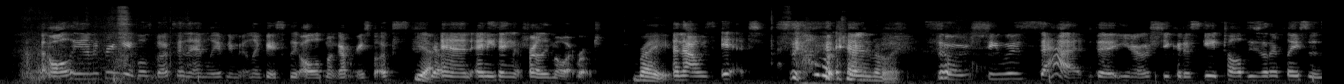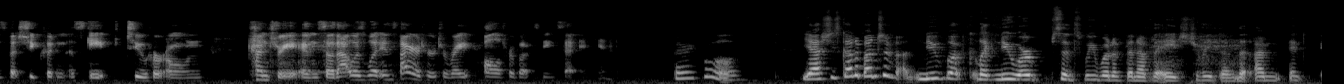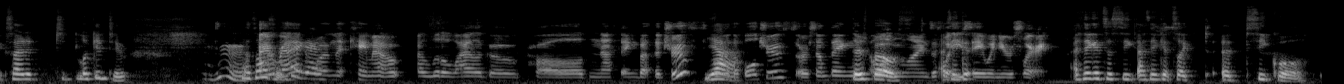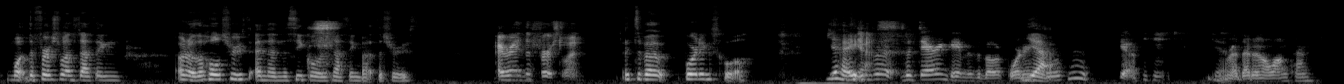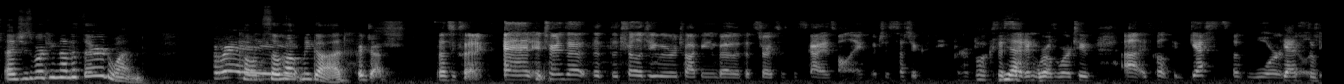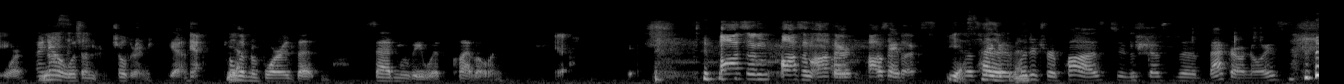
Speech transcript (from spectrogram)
All the Anne of Green Gables books and the Emily of New Moon, like basically all of Montgomery's books, Yeah. Yeah. and anything that Farley Mowat wrote, Right. and that was it. Charlie And- Mowat. so she was sad that you know she could escape to all these other places, but she couldn't escape to her own country, and so that was what inspired her to write all of her books being set in Canada. Very cool. Yeah, she's got a bunch of new book, like newer since we would have been of the age to read them that I'm excited to look into. Mhm. That's I read Okay. one that came out a little while ago called "Nothing But the Truth" Yeah. or "The Whole Truth" or something There's along both. the lines of I what you it- say when you're swearing. I think it's a se- I think it's like a sequel. What the first one's nothing. Oh no, the whole truth, and then the sequel is nothing but the truth. I read the first one. It's about boarding school. Yay! Yeah. The, the Daring Game is about boarding Yeah. school, isn't it? Yeah. Yeah. I read that in a long time. And she's working on a third one Hooray! called "So Help Me God." Good job. That's exciting. And it turns out that the trilogy we were talking about that starts with The Sky is Falling, which is such a good name for a book that's Yeah. set in World War II, uh, it's called The Guests of War Guest of. War. I not knew it wasn't children. Yeah. Yeah. Children of War is that sad movie with Clive Owen. Yeah. Yeah. awesome, awesome author, awesome Okay. books. yes, Let's highly take a literature pause to discuss the background noise. yeah,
